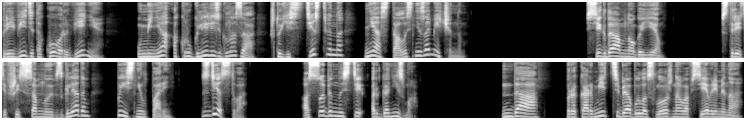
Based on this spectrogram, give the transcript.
При виде такого рвения у меня округлились глаза, что, естественно, не осталось незамеченным. «Всегда много ем», — встретившись со мной взглядом, пояснил парень. «С детства» особенности организма. Да, прокормить тебя было сложно во все времена.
